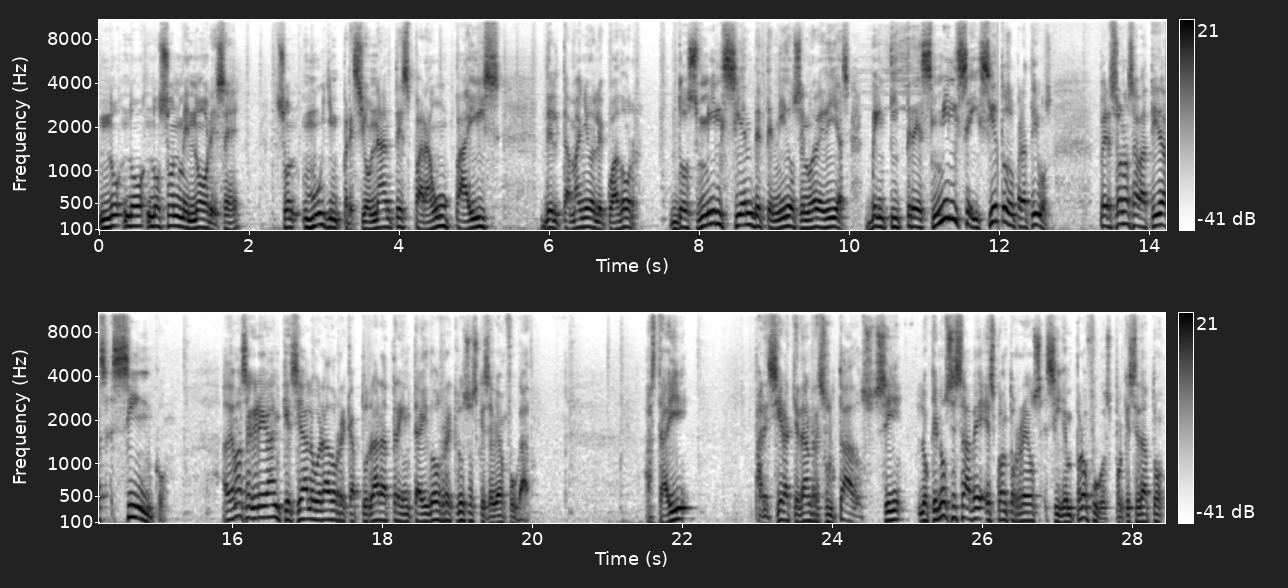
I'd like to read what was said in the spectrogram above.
No, no, no son menores, ¿eh? Son muy impresionantes para un país del tamaño del Ecuador. 2.100 detenidos en nueve días, 23.600 operativos, personas abatidas 5. Además agregan que se ha logrado recapturar a 32 reclusos que se habían fugado. Hasta ahí pareciera que dan resultados, ¿sí? Lo que no se sabe es cuántos reos siguen prófugos, porque ese dato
